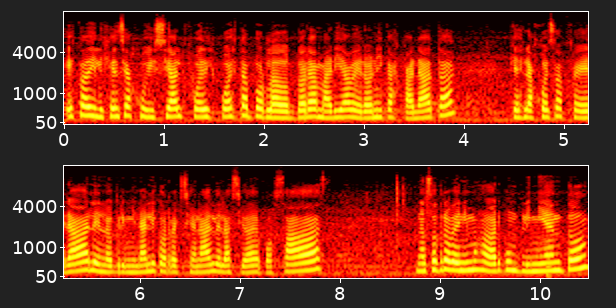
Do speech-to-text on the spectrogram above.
Esta diligencia judicial fue dispuesta por la doctora María Verónica Escanata, que es la jueza federal en lo criminal y correccional de la ciudad de Posadas. Nosotros venimos a dar cumplimiento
